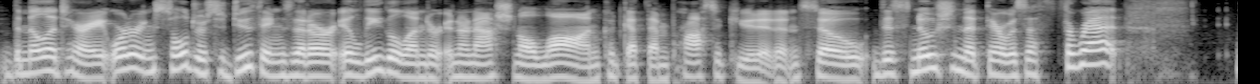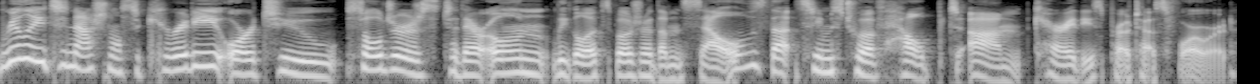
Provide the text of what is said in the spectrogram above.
the military, ordering soldiers to do things that are illegal under international law and could get them prosecuted. And so, this notion that there was a threat really to national security or to soldiers to their own legal exposure themselves, that seems to have helped um, carry these protests forward.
